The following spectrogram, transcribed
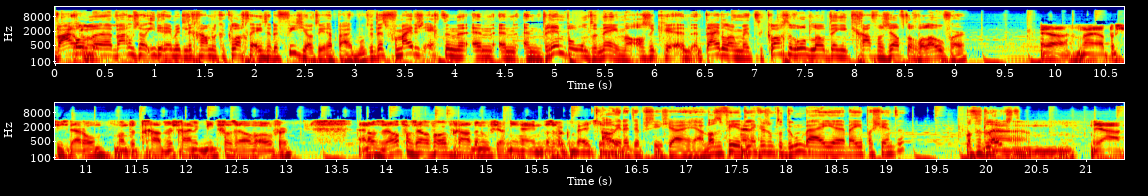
Waarom, eh, waarom zou iedereen met lichamelijke klachten eens naar de fysiotherapeut moeten? Dat is voor mij dus echt een, een, een, een drempel om te nemen. Als ik eh, een, een tijd lang met klachten rondloop, denk ik, gaat vanzelf toch wel over. Ja, nou ja, precies daarom. Want het gaat waarschijnlijk niet vanzelf over. En als het wel vanzelf overgaat, dan hoef je ook niet heen. Dat is ook een beetje... Oh ja, dat is precies. Ja, ja, ja. Wat vind je het lekkers om te doen bij, eh, bij je patiënten? Wat is het leukst? Ehm, ja,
